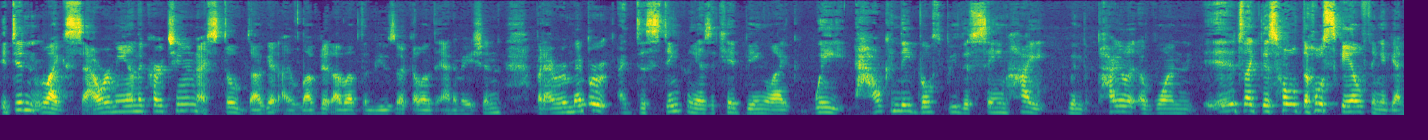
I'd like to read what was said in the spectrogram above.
it didn't like sour me on the cartoon. I still dug it. I loved it. I loved the music. I loved the animation. But i remember distinctly as a kid being like wait how can they both be the same height when the pilot of one it's like this whole the whole scale thing again.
